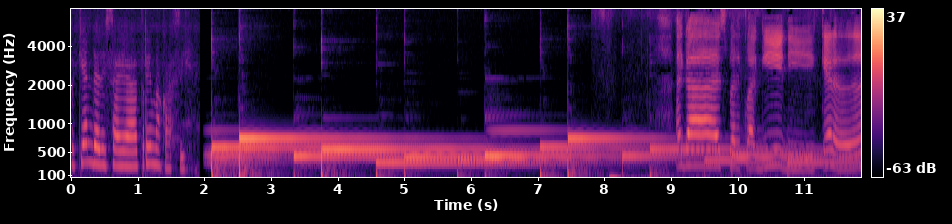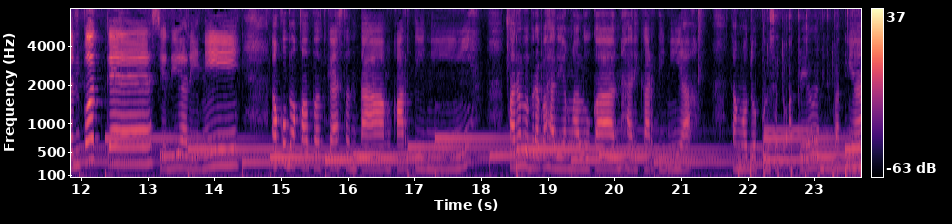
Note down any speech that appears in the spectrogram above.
Sekian dari saya, terima kasih. Guys, balik lagi di Karen Podcast. Jadi hari ini aku bakal podcast tentang Kartini. Karena beberapa hari yang lalu kan hari Kartini ya, tanggal 21 April lebih tepatnya.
